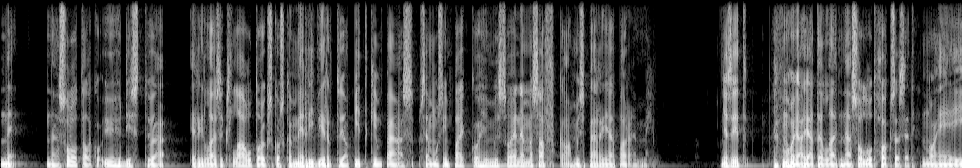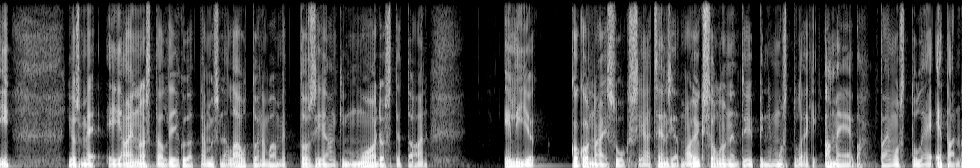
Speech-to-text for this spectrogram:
ne, nämä solut alkoi yhdistyä erilaisiksi lautoiksi, koska merivirtoja pitkin pääsi semmoisiin paikkoihin, missä on enemmän safkaa, missä pärjää paremmin. Ja sitten voi ajatella, että nämä solut hoksaset, no hei, jos me ei ainoastaan liikuta tämmöisenä lauttoina, vaan me tosiaankin muodostetaan eliö kokonaisuuksia, että sen sijaan, että mä oon yksioluinen tyyppi, niin musta tuleekin ameeba tai musta tulee etana.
